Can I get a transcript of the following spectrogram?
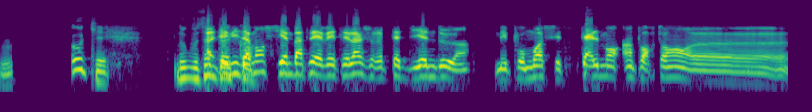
Ouais. Ok. Donc vous Ah, êtes d'accord. évidemment, si Mbappé avait été là, j'aurais peut-être dit N2. Hein. Mais pour moi, c'est tellement important, euh,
